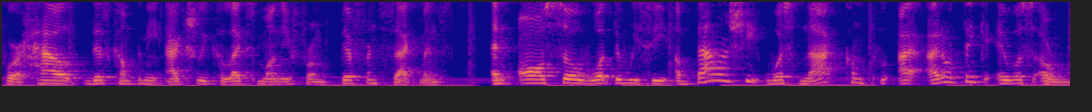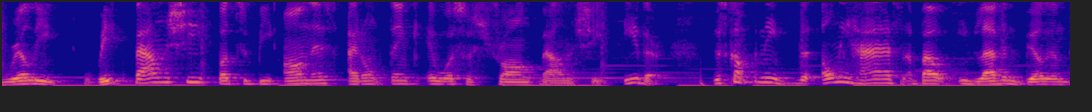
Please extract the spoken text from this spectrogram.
for how this company actually collects money from different segments. And also, what did we see? A balance sheet was not complete. I don't think it was a really weak balance sheet, but to be honest, I don't think it was a strong balance sheet either. This company only has about $11 billion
